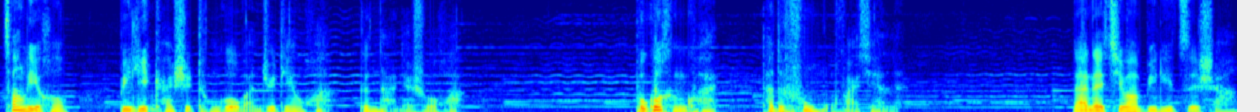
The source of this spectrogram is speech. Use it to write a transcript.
葬礼后，比利开始通过玩具电话跟奶奶说话。不过很快，他的父母发现了，奶奶希望比利自杀，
